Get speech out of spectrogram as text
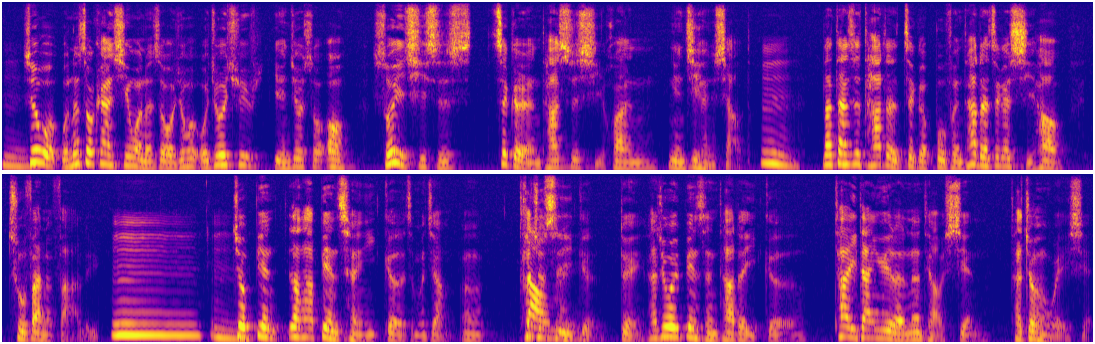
嗯，所以我我那时候看新闻的时候，我就会我就会去研究说，哦，所以其实这个人他是喜欢年纪很小的。嗯，那但是他的这个部分，他的这个喜好触犯了法律。嗯嗯，就变让他变成一个怎么讲？嗯，他就是一个。对，他就会变成他的一个，他一旦越了那条线，他就很危险。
